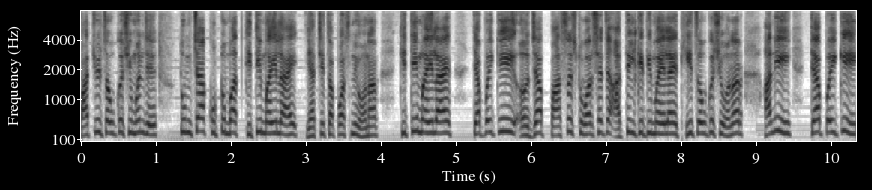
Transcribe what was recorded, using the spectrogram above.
पाचवी चौकशी म्हणजे तुमच्या कुटुंबात किती महिला आहे याची तपासणी होणार. किती महिला आहेत त्यापैकी ज्या पासष्ट वर्षाच्या आतील किती महिला आहेत ही चौकशी होणार. आणि त्यापैकी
